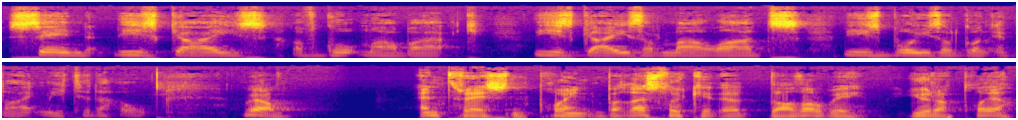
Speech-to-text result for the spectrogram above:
saying, these guys have got my back, these guys are my lads, these boys are going to back me to the hilt? Well, interesting point, but let's look at it the other way. You're a player.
